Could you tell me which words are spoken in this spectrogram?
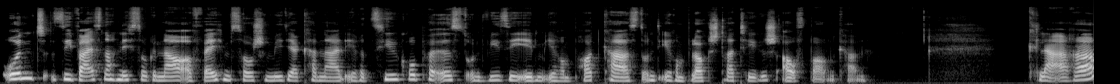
Und sie weiß noch nicht so genau, auf welchem Social-Media-Kanal ihre Zielgruppe ist und wie sie eben ihren Podcast und ihren Blog strategisch aufbauen kann. Clara,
